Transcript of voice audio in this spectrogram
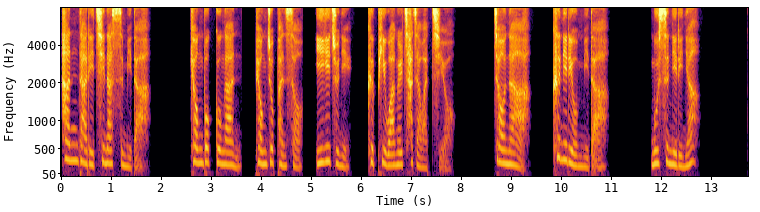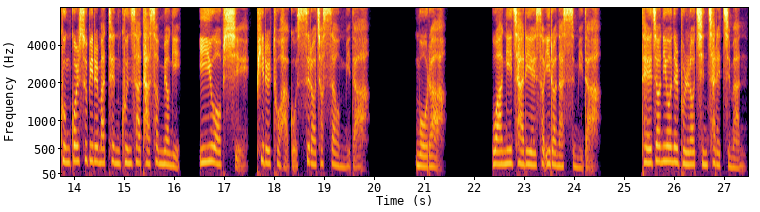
한 달이 지났습니다. 경복궁 안 병조판서 이희준이 급히 왕을 찾아왔지요. 전하, 큰일이 옵니다. 무슨 일이냐? 궁궐 수비를 맡은 군사 다섯 명이 이유 없이 피를 토하고 쓰러졌사옵니다. 뭐라? 왕이 자리에서 일어났습니다. 대전의원을 불러 진찰했지만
